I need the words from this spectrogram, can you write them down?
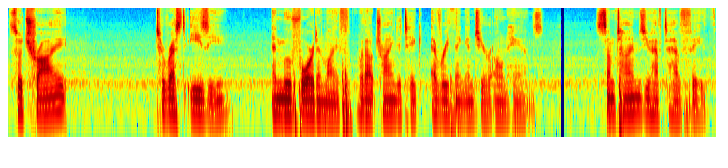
So try to rest easy and move forward in life without trying to take everything into your own hands. Sometimes you have to have faith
